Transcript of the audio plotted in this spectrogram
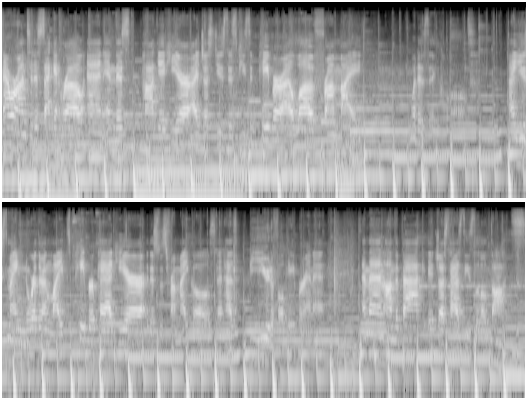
Now we're on to the second row and in this pocket here, I just used this piece of paper I love from my, what is it? I used my Northern Lights paper pad here. This was from Michaels. It has beautiful paper in it. And then on the back, it just has these little dots.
